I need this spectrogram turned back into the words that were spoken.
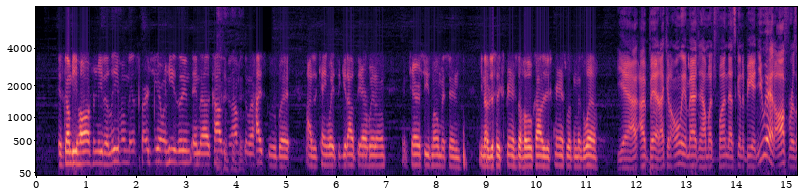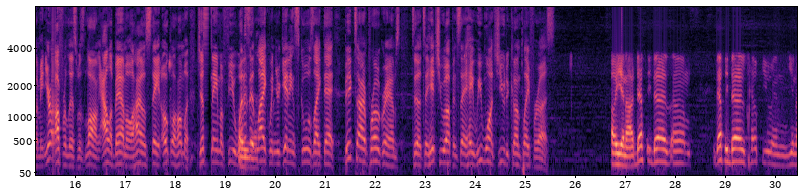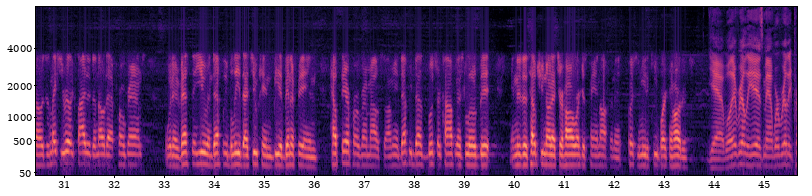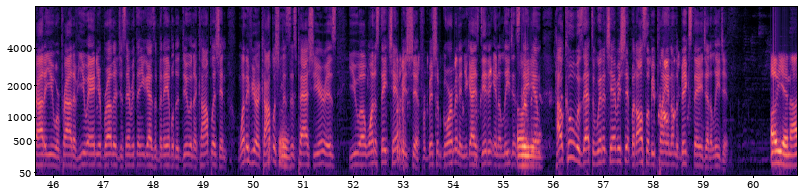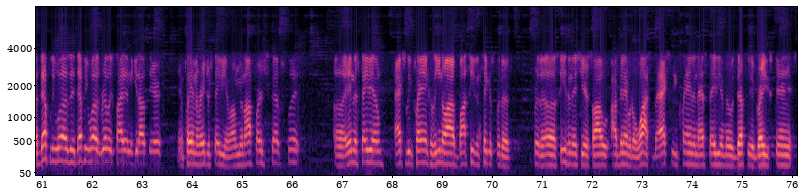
it's gonna be hard for me to leave him this first year when he's in, in uh, college and I'm still in high school. But I just can't wait to get out there with him and cherish these moments and you know just experience the whole college experience with him as well. Yeah, I, bet. I can only imagine how much fun that's going to be. And you had offers. I mean, your offer list was long Alabama, Ohio State, Oklahoma, just to name a few. What Oh, is it like when you're getting schools like that, big time programs, to, to hit you up and say, hey, we want you to come play for us? Oh yeah, no, it definitely does. Um, definitely does help you, and you know, just makes you real excited to know that programs would invest in you and definitely believe that you can be a benefit and help their program out. So I mean, it definitely does boost your confidence a little bit, and it just helps you know that your hard work is paying off, and it pushes me to keep working harder. Yeah, well, it really is, man. We're really proud of you. We're proud of you and your brother, just everything you guys have been able to do and accomplish. And one of your accomplishments this past year is you uh, won a state championship for Bishop Gorman, and you guys did it in Allegiant Oh, Stadium. yeah. How cool was that to win a championship, but also be playing on the big stage at Allegiant? Oh yeah, no, it definitely was. It definitely was really exciting to get out there and play in the Raider Stadium. I mean, I first stepped foot uh, in the stadium, actually playing because you know I bought season tickets for the for the uh, season this year, so I, I've been able to watch. But actually playing in that stadium, it was definitely a great experience,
